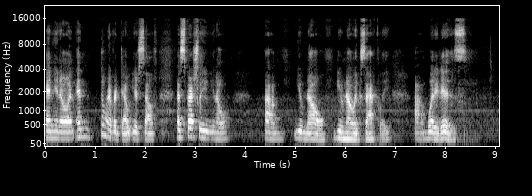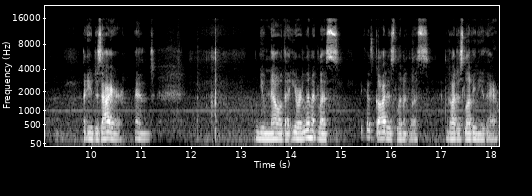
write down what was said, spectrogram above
And, you know, and, and don't ever doubt yourself, especially, you know, um, you know, you know exactly um, what it is that you desire. And you know that you're limitless because God is limitless. God is loving you there.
